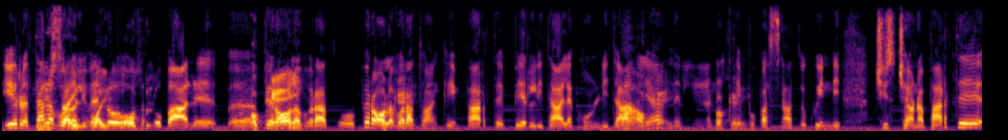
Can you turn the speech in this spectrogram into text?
in realtà lavoro a livello qualcosa? globale, eh, okay. però, ho lavorato, però okay. ho lavorato, anche in parte per l'Italia, con l'Italia ah, okay. nel, nel tempo passato, quindi ci, c'è una parte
